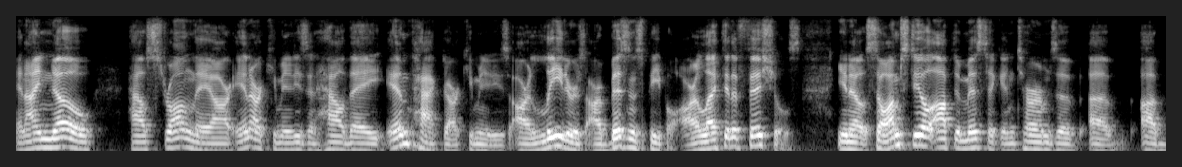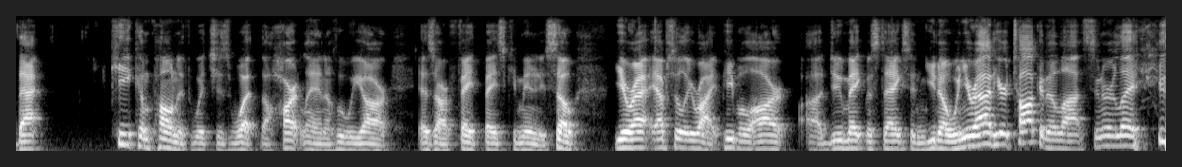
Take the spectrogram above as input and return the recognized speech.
and I know how strong they are in our communities and how they impact our communities, our leaders, our business people, our elected officials. You know, so I'm still optimistic in terms of of, of that key component, which is what the heartland of who we are as our faith-based community. So you're absolutely right. People are uh, do make mistakes, and you know when you're out here talking a lot, sooner or later you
